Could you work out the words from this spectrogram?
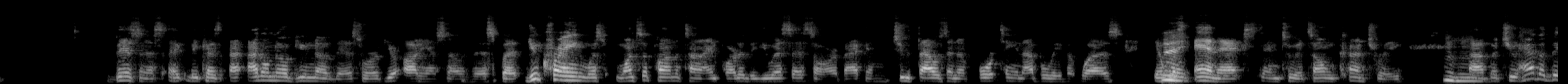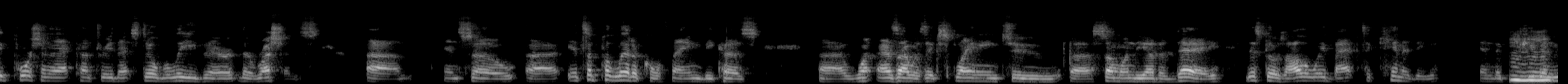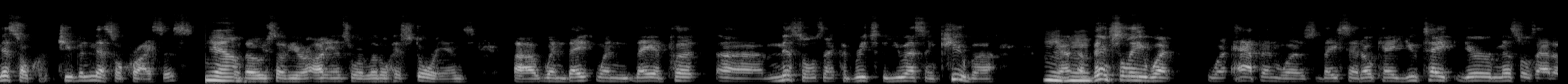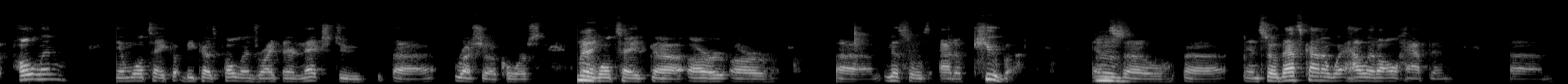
business uh, because I, I, don't know if you know this or if your audience knows this, but Ukraine was once upon a time part of the USSR back in 2014, I believe it was. It right. was annexed into its own country. Mm-hmm. Uh, but you have a big portion of that country that still believe they're they're Russians, um, and so uh, it's a political thing because, uh, what, as I was explaining to uh, someone the other day, this goes all the way back to Kennedy and the mm-hmm. Cuban Missile Cuban Missile Crisis. Yeah. For those of your audience who are little historians, uh, when they when they had put uh, missiles that could reach the U.S. and Cuba, mm-hmm. eventually what what happened was they said, okay, you take your missiles out of Poland, and we'll take because Poland's right there next to uh, Russia, of course, right. and we'll take uh, our our uh, missiles out of Cuba and mm. so uh, and so that's kind of what how it all happened um,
